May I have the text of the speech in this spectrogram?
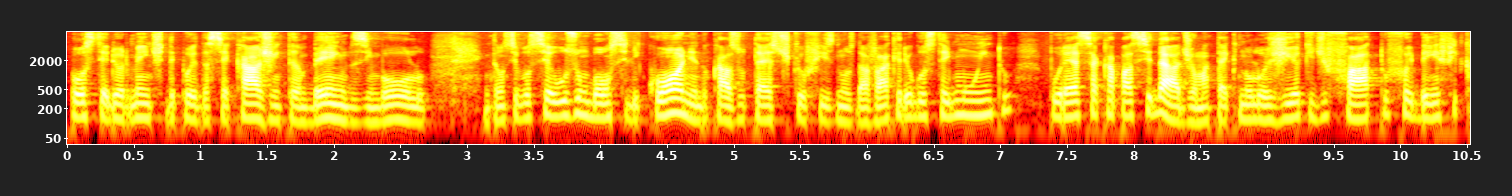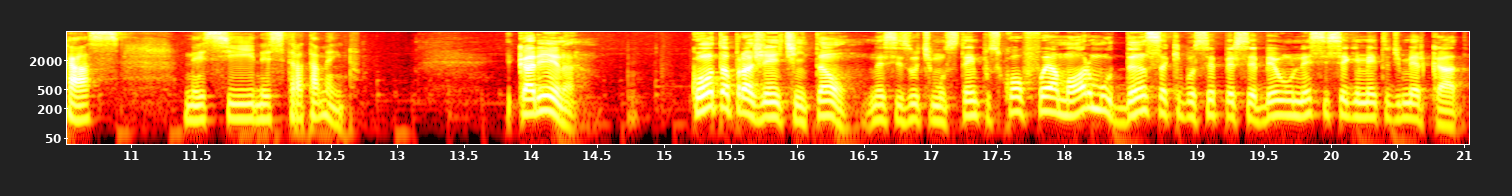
Posteriormente, depois da secagem, também o desembolo. Então, se você usa um bom silicone, no caso o teste que eu fiz nos da Vacker, eu gostei muito por essa capacidade. É uma tecnologia que de fato foi bem eficaz nesse, nesse tratamento. E Karina, Conta pra gente, então, nesses últimos tempos, qual foi a maior mudança que você percebeu nesse segmento de mercado?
